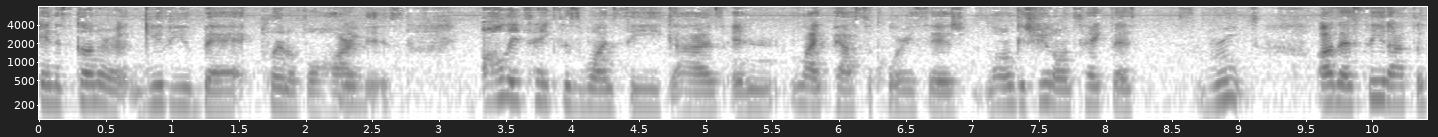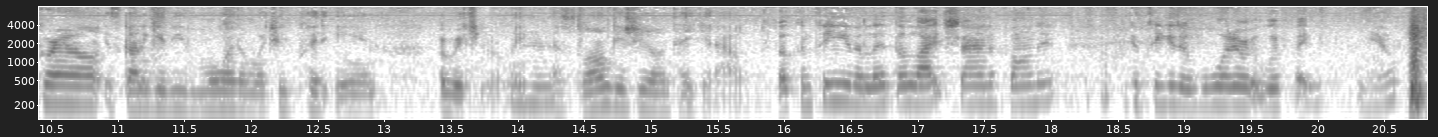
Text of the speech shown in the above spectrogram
And it's going to give you back plentiful harvest. Yeah. All it takes is one seed, guys. And like Pastor Corey says, long as you don't take that root or that seed out the ground, it's going to give you more than what you put in originally. Mm-hmm. As long as you don't take it out. So continue to let the light shine upon it continue to water it with faith. Yep.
